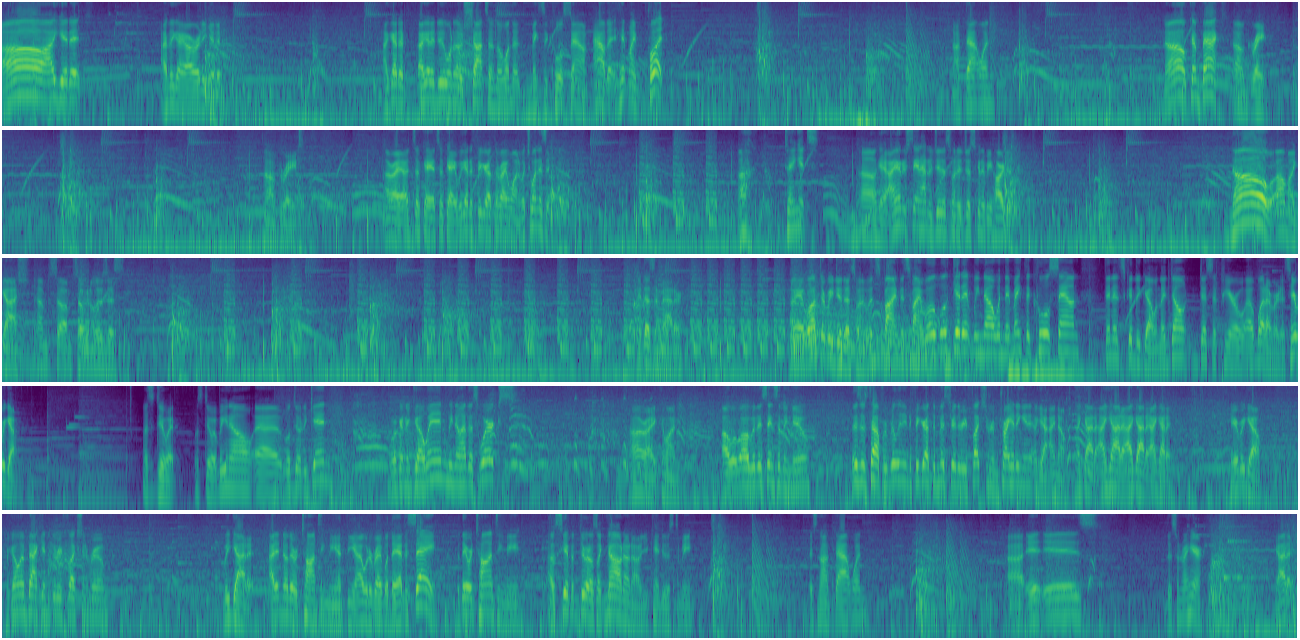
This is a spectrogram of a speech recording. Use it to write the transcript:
Oh, I get it. I think I already get it. I gotta, I gotta do one of those shots and the one that makes a cool sound. Ow, that hit my foot. Not that one. No, come back. Oh, great. Oh, great. All right, it's okay, it's okay. We gotta figure out the right one. Which one is it? Ugh, dang it. Oh, okay, I understand how to do this one. It's just gonna be hard to... No! Oh my gosh. I'm so, I'm so gonna lose this. It doesn't matter. Okay, we'll have to redo this one. It's fine. It's fine. We'll we'll get it. We know when they make the cool sound, then it's good to go. When they don't disappear, uh, whatever it is. Here we go. Let's do it. Let's do it. We know. Uh, we'll do it again. We're gonna go in. We know how this works. All right, come on. Oh, well, were they saying something new? This is tough. We really need to figure out the mystery of the reflection room. Try hitting it. Oh, yeah, I know. I got it. I got it. I got it. I got it. Here we go. We're going back into the reflection room. We got it. I didn't know they were taunting me at the. I would have read what they had to say, but they were taunting me. I was skipping through it. I was like, no, no, no. You can't do this to me. It's not that one. Uh, it is this one right here. Got it.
